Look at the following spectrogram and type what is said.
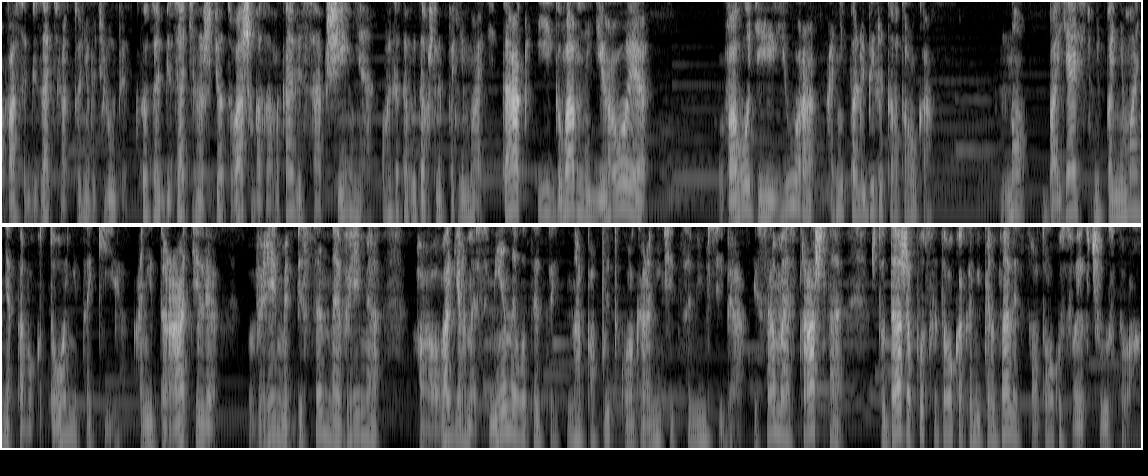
А вас обязательно кто-нибудь любит. Кто-то обязательно ждет вашего звонка или сообщения. Вот это вы должны понимать. Так и главные герои Володя и Юра, они полюбили друг друга. Но, боясь непонимания того, кто они такие, они тратили время, бесценное время а, лагерной смены вот этой на попытку ограничить самим себя. И самое страшное, что даже после того, как они признались друг другу в своих чувствах,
